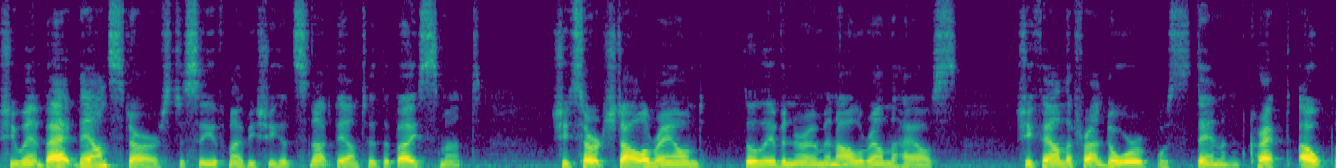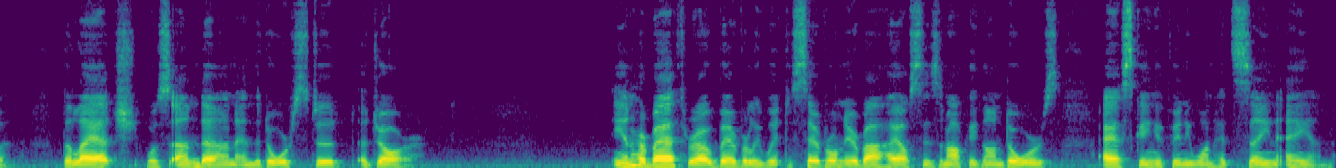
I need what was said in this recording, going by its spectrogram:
She went back downstairs to see if maybe she had snuck down to the basement. She searched all around the living room and all around the house. She found the front door was standing cracked open. The latch was undone and the door stood ajar. In her bathrobe, Beverly went to several nearby houses knocking on doors, asking if anyone had seen Anne.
